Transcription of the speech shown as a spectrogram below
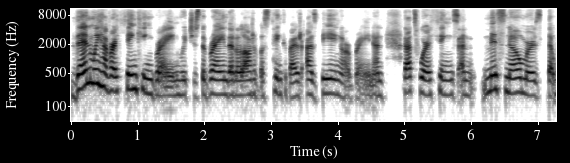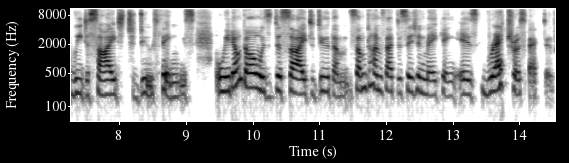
Then we have our thinking brain, which is the brain that a lot of us think about as being our brain. And that's where things and misnomers that we decide decide to do things. We don't always decide to do them. Sometimes that decision making is retrospective.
